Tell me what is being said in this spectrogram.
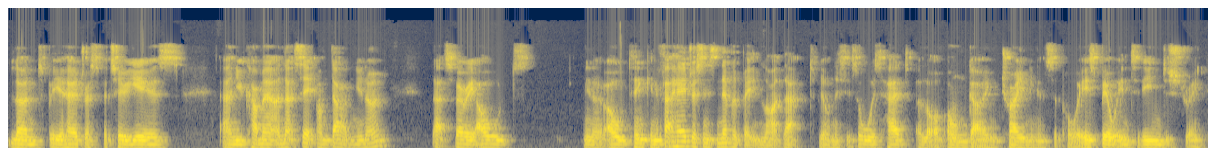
learn to be a hairdresser for two years, and you come out and that's it. I'm done. You know, that's very old. You know, old thinking. In fact, hairdressing's never been like that. To be honest, it's always had a lot of ongoing training and support. It is built into the industry,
